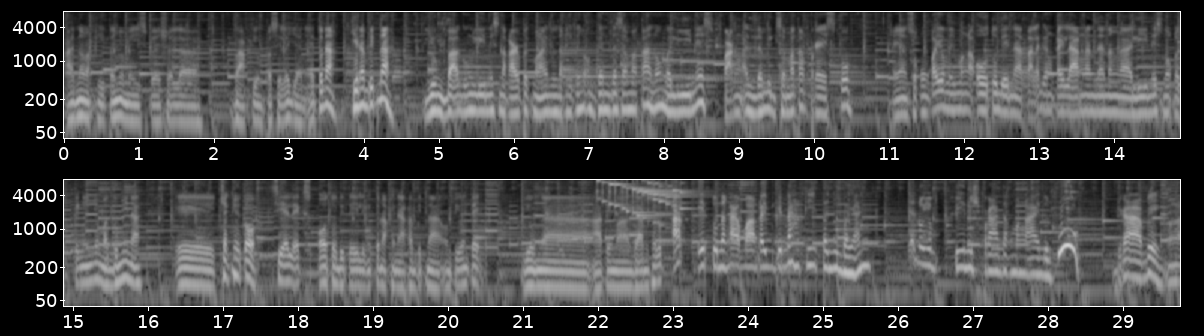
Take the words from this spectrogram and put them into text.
Ano, makita nyo may special ah, vacuum pa sila dyan. Ito na, kinabit na. Yung bagong linis na carpet mga idol, nakita nyo, ang ganda sa mata, no? Malinis. Parang ang lamig sa mata, presko. Ayan, so kung kayo may mga auto din na talagang kailangan na ng ah, linis, no? Kaya tingin nyo, madumi na, eh, check nyo to CLX Auto Detailing ito na kinakabit na unti-unti yung ah, ating mga gamit sa loob at ito na nga mga kaibigan nakakita nyo ba yan? yan o yung finished product mga idol Woo! grabe mga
